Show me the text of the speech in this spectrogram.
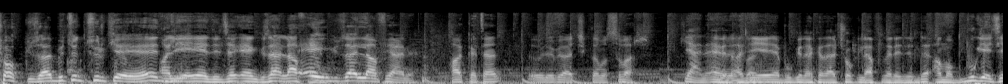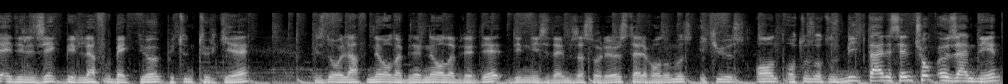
çok güzel bütün Türkiye'ye Aliye'ye edilecek en güzel laf. en güzel laf yani. Hakikaten öyle bir açıklaması var. Yani evet Evet, Aliye'ye bugüne kadar çok laflar edildi ama bu gece edilecek bir lafı bekliyor bütün Türkiye. Biz de o laf ne olabilir ne olabilir diye dinleyicilerimize soruyoruz. Telefonumuz 210 30 30. Bir tane senin çok özendiğin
